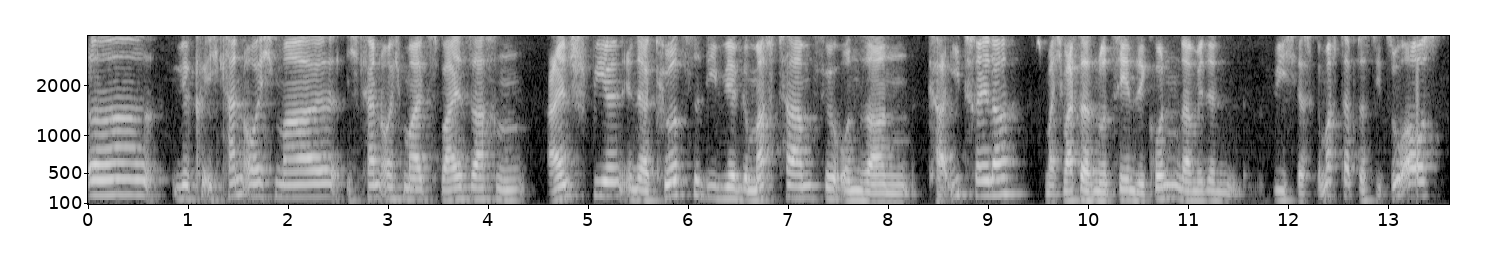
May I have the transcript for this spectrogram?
äh, wir, ich kann euch mal, ich kann euch mal zwei Sachen einspielen in der Kürze, die wir gemacht haben für unseren KI-Trailer. Ich mache das nur zehn Sekunden, damit in, wie ich das gemacht habe. Das sieht so aus.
